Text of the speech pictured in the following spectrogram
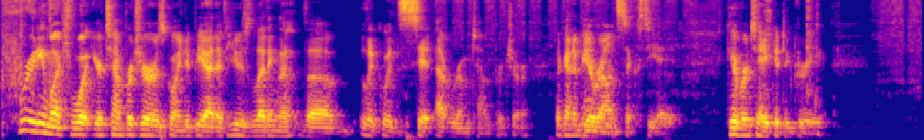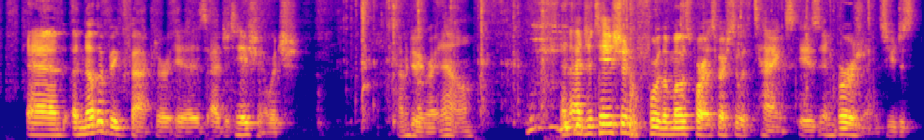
pretty much what your temperature is going to be at if you're just letting the, the liquids sit at room temperature. They're going to be around 68, give or take a degree. And another big factor is agitation, which I'm doing right now. And agitation, for the most part, especially with tanks, is inversions. You just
